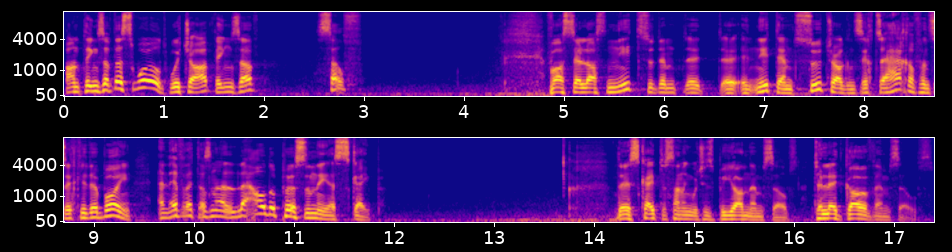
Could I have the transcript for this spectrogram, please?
On things of this world, which are things of self. Was er lässt nicht, zu dem, äh, äh, nicht dem zutragen, sich zu hechen von sich dabei. And therefore that doesn't allow the person the escape. they escape to something which is beyond themselves, to let go of themselves.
